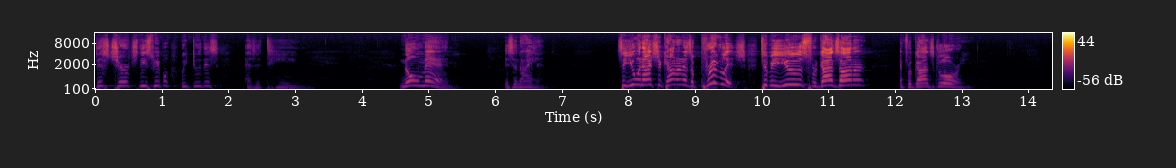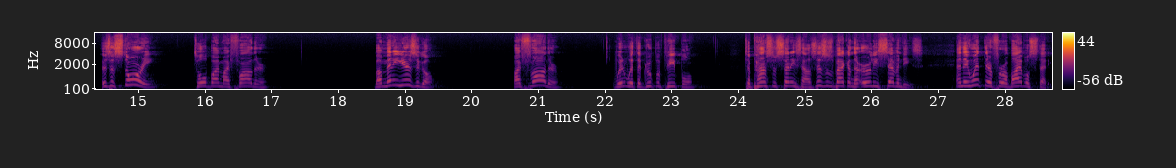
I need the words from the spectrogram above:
This church, these people, we do this as a team. No man is an island. So you and I should count it as a privilege to be used for God's honor and for God's glory. There's a story told by my father about many years ago. My father went with a group of people to Pastor Sonny's house. This was back in the early 70s. And they went there for a Bible study.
